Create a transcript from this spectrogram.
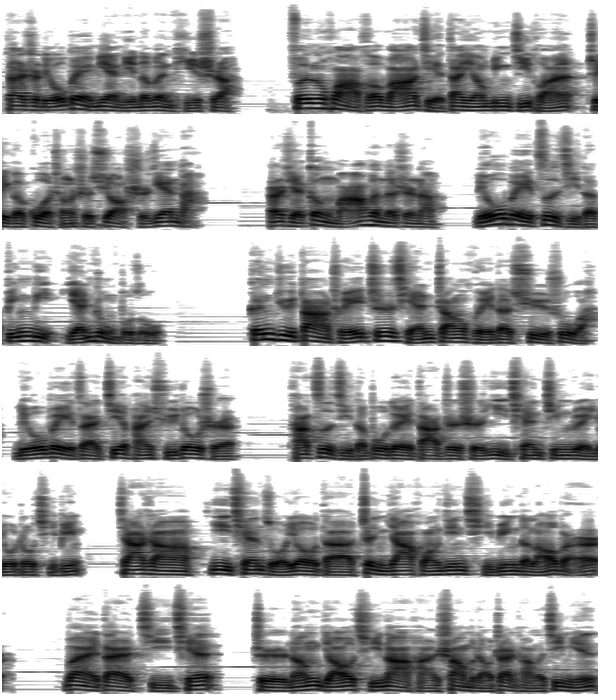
但是刘备面临的问题是啊，分化和瓦解丹阳兵集团这个过程是需要时间的，而且更麻烦的是呢，刘备自己的兵力严重不足。根据大锤之前张回的叙述啊，刘备在接盘徐州时，他自己的部队大致是一千精锐幽州骑兵，加上一千左右的镇压黄巾骑兵的老本儿，外带几千只能摇旗呐喊，上不了战场的饥民。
